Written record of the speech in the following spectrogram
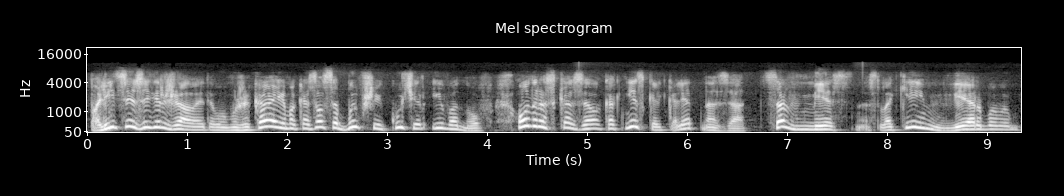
Полиция задержала этого мужика, им оказался бывший кучер Иванов. Он рассказал, как несколько лет назад совместно с лакеем Вербовым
